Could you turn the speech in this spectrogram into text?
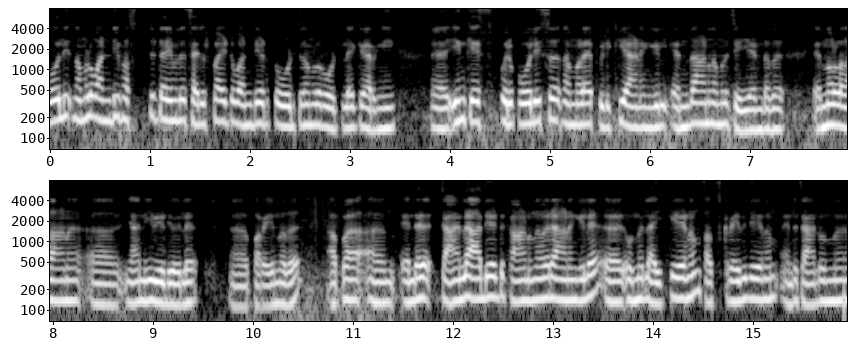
പോലീസ് നമ്മൾ വണ്ടി ഫസ്റ്റ് ടൈമിൽ സെൽഫായിട്ട് വണ്ടി എടുത്ത് ഓടിച്ച് നമ്മൾ റോഡിലേക്ക് ഇറങ്ങി ഇൻ കേസ് ഒരു പോലീസ് നമ്മളെ പിടിക്കുകയാണെങ്കിൽ എന്താണ് നമ്മൾ ചെയ്യേണ്ടത് എന്നുള്ളതാണ് ഞാൻ ഈ വീഡിയോയിൽ പറയുന്നത്. അപ്പോൾ എന്റെ ചാനൽ ആദ്യമായിട്ട് കാണുന്നവരാണെങ്കിൽ ഒന്ന് ലൈക്ക് ചെയ്യണം സബ്സ്ക്രൈബ് ചെയ്യണം എന്റെ ചാനൽ ഒന്ന്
